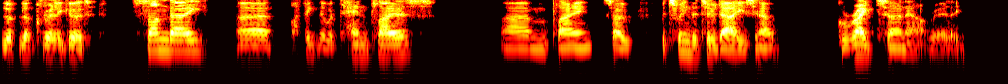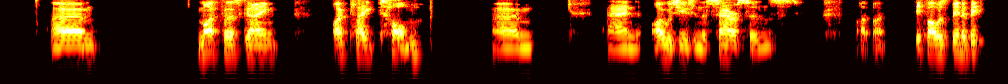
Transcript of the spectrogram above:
look looked really good. Sunday, uh, I think there were ten players um, playing. So between the two days, you know, great turnout really. Um, my first game, I played Tom, um, and I was using the Saracens. I, I, if I was being a bit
